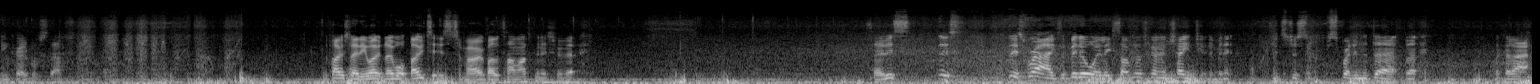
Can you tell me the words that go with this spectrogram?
incredible stuff. The post lady won't know what boat it is tomorrow by the time I finish with it. So this this this rag's a bit oily, so I'm just going to change it in a minute. It's just spreading the dirt, but at that.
